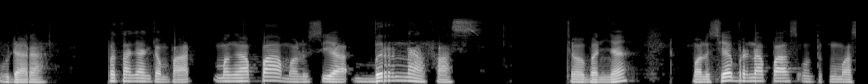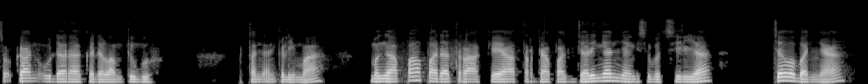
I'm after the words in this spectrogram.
udara. Pertanyaan keempat, mengapa manusia bernafas? Jawabannya, manusia bernapas untuk memasukkan udara ke dalam tubuh. Pertanyaan kelima, mengapa pada trakea terdapat jaringan yang disebut silia? Jawabannya,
